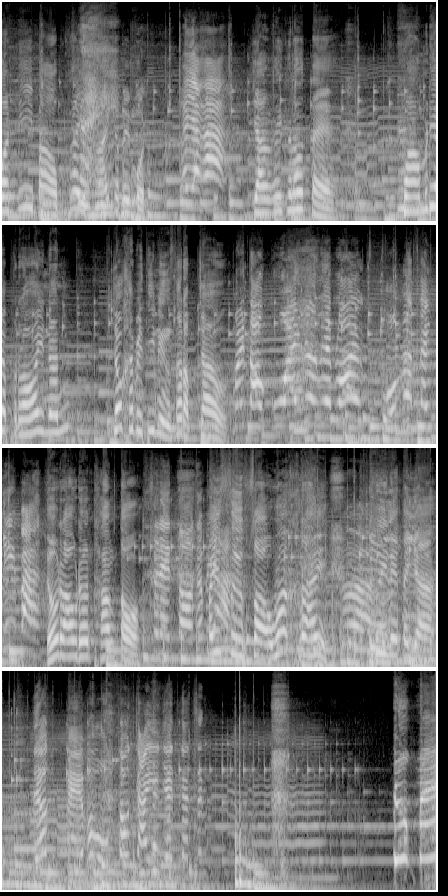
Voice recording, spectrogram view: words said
วันนี้บ่าวไพร่หายกันไปหมดพี่ค่ะ อย่างไรก็แล้วแต่ ความเรียบร้อยนั้นยกให้เป็นที่หนึ่งสำหรับเจ้า ไม่ต้องกลัวไอ้เรื่องเรียบร้อย ผมน่ะเต็มที่ป่ะเดี๋ยวเราเดินทางต่อ เสด็จต่อจะไปสืบเสอบว่าใครคือเลตยา เดี๋ยวแหมพระองค์ต้องใจเย็นๆกันสักลูกแม่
